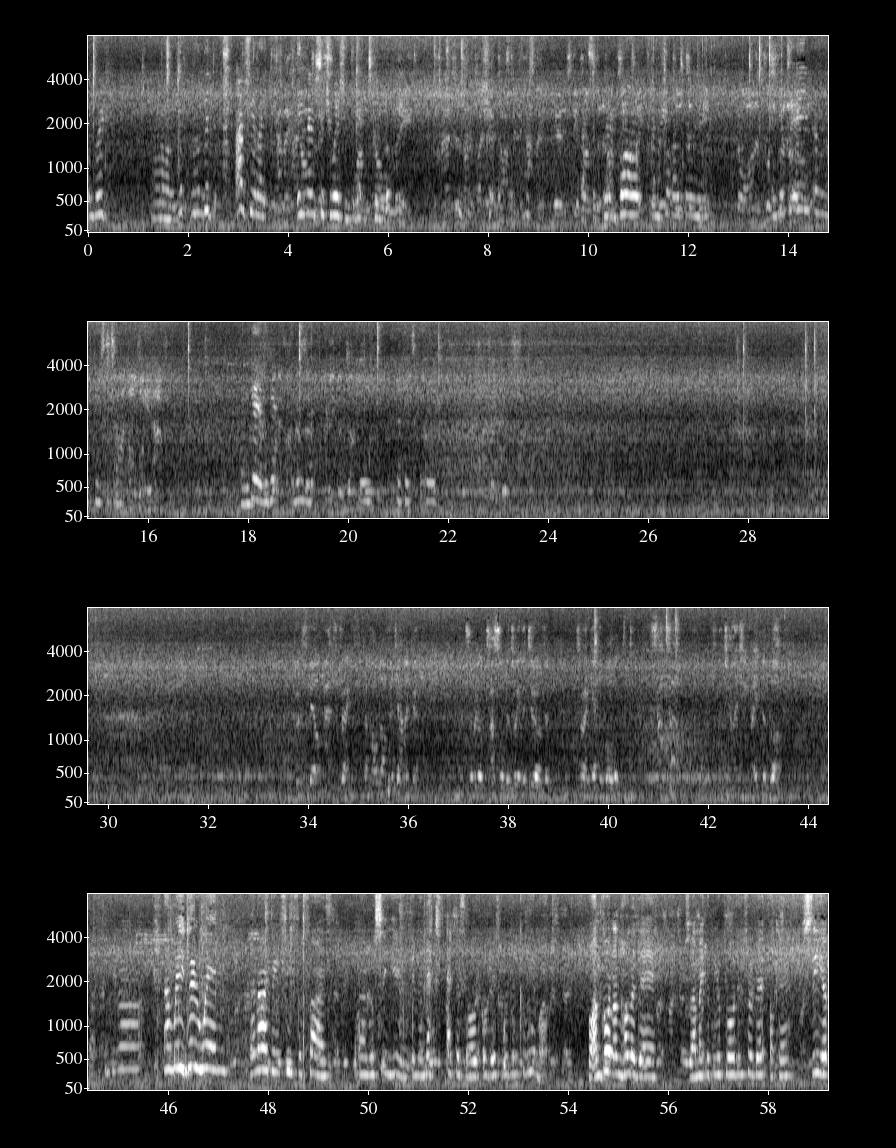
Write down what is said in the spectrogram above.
100. Oh. I feel like in those situations, they're too lucky. That's a bit ball, and I thought that was going in. And it's in, and we piece of time. And we get it, we get it, we lose it. Okay, let's go. real tussle between the two of them. Try and get the ball. The challenge he made the block. And we do win! And I've been FIFA 5, and I will see you in the next episode of this Wigan Career Mode. But I'm going on holiday, so I might not be uploading for a bit, okay? See ya!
